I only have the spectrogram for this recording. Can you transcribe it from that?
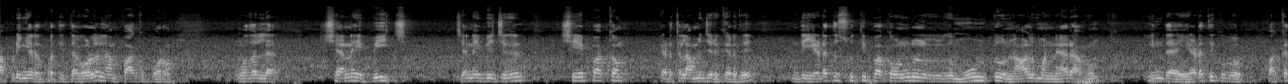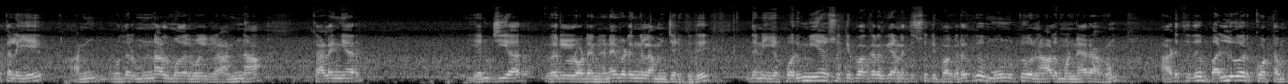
அப்படிங்கிறத பற்றி தகவலை நாம் பார்க்க போகிறோம் முதல்ல சென்னை பீச். சென்னை பீச்சுங்க சேப்பாக்கம் இடத்துல அமைஞ்சிருக்கிறது. இந்த இடத்த சுற்றி பார்க்க உங்களுக்கு மூணு டு நாலு மணி நேரம் ஆகும். இந்த இடத்துக்கு பக்கத்துலேயே அன் முதல் முன்னாள் முதல்வர்கள் அண்ணா கலைஞர் எம்ஜிஆர் இவர்களோட நினைவிடங்கள் அமைஞ்சிருக்குது. இதை நீங்கள் பொறுமையாக சுற்றி பார்க்குறதுக்கு அனைத்து சுற்றி பார்க்குறதுக்கு மூணு டு நாலு மணி நேரம் ஆகும். அடுத்தது வள்ளுவர் கோட்டம்.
